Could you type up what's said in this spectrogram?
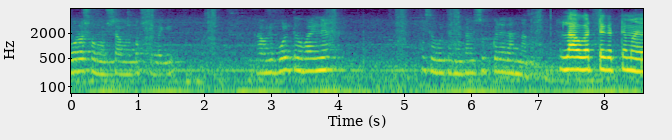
বড় সমস্যা, আমার কষ্ট লাগে। কাউকে বলতেও পারি না। কিছু বলতে না খালি চুপ করে রান্না করি লাউ কাটতে কাটতে মায়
